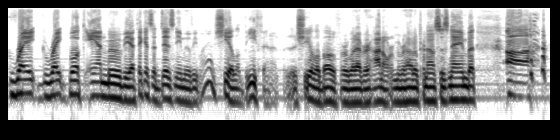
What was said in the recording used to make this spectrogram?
great, great book and movie. I think it's a Disney movie. It might have Sheila Beef in it, or Sheila Bof or whatever. I don't remember how to pronounce his name, but uh,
